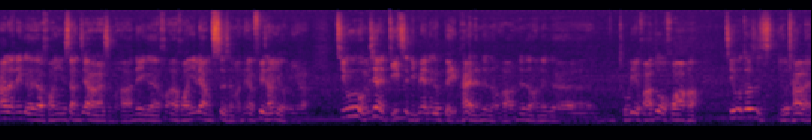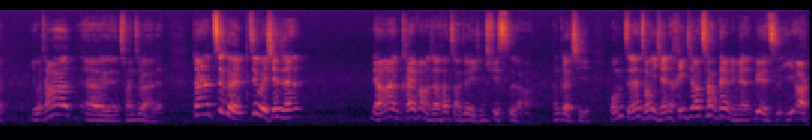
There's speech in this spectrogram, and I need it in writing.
他的那个黄莺上架啊什么哈，那个黄黄莺亮翅什么，那个非常有名了。几乎我们现在笛子里面那个北派的那种哈，那种那个土丽华朵花哈，几乎都是由他来，由他呃传出来的。当然，这个这位先生，两岸开放的时候他早就已经去世了啊，很可惜。我们只能从以前的黑胶唱片里面略知一二。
